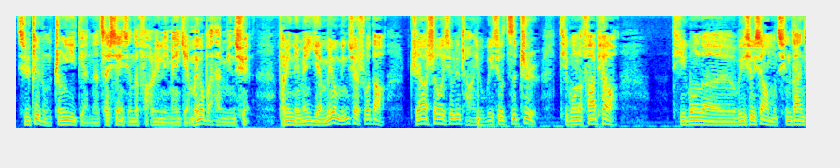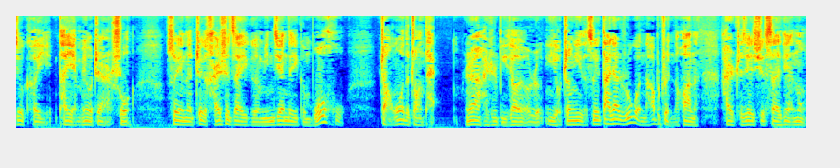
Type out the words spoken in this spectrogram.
其实这种争议点呢，在现行的法律里面也没有把它明确，法律里面也没有明确说到，只要社会修理厂有维修资质，提供了发票，提供了维修项目清单就可以，他也没有这样说，所以呢，这个还是在一个民间的一个模糊掌握的状态。仍然还是比较有有争议的，所以大家如果拿不准的话呢，还是直接去四 S 店弄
